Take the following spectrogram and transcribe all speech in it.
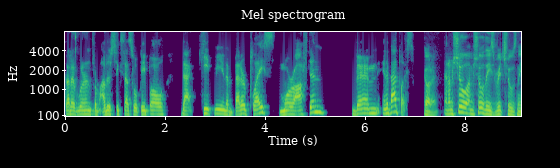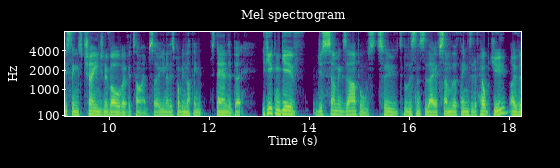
that I've learned from other successful people that keep me in a better place more often than in a bad place. Got it. And I'm sure I'm sure these rituals and these things change and evolve over time. So, you know, there's probably nothing standard. But if you can give just some examples to, to the listeners today of some of the things that have helped you over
